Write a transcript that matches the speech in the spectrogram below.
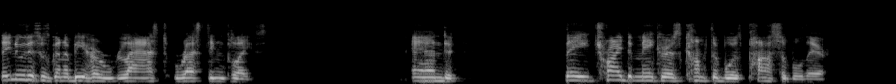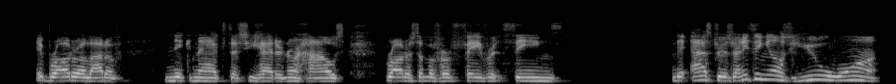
they knew this was going to be her last resting place. And they tried to make her as comfortable as possible there. They brought her a lot of knickknacks that she had in her house, brought her some of her favorite things. They asked her, Is there anything else you want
